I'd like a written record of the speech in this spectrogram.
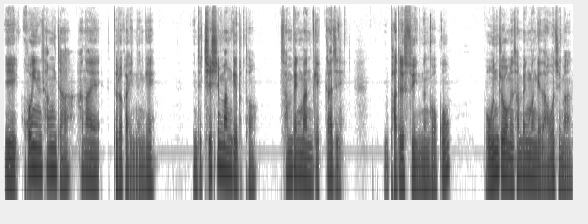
이 코인 상자 하나에 들어가 있는 게 이제 70만 개부터 300만 개까지 받을 수 있는 거고 뭐 운 좋으면 300만 개 나오지만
